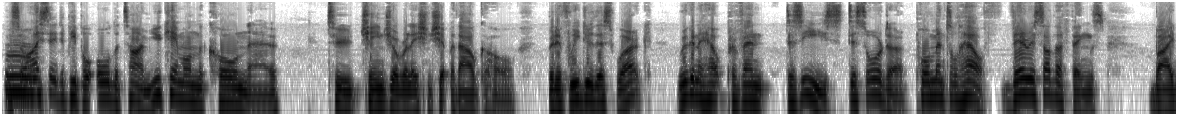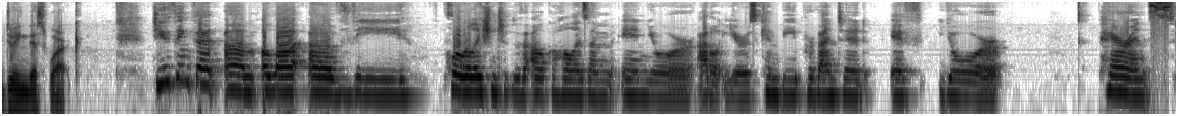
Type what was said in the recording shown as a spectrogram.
And so mm. I say to people all the time, you came on the call now to change your relationship with alcohol. But if we do this work, we're going to help prevent disease, disorder, poor mental health, various other things by doing this work. Do you think that um, a lot of the poor relationships with alcoholism in your adult years can be prevented if your parents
